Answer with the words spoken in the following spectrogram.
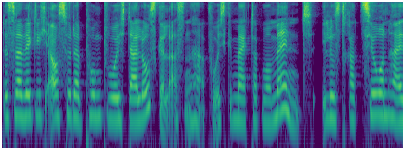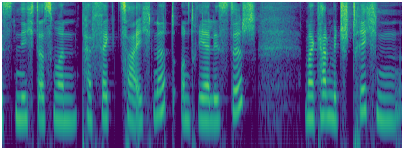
das war wirklich auch so der Punkt, wo ich da losgelassen habe, wo ich gemerkt habe, Moment, Illustration heißt nicht, dass man perfekt zeichnet und realistisch. Man kann mit Strichen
